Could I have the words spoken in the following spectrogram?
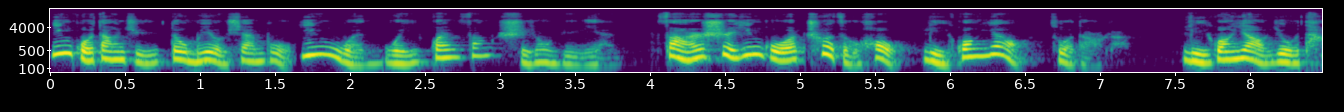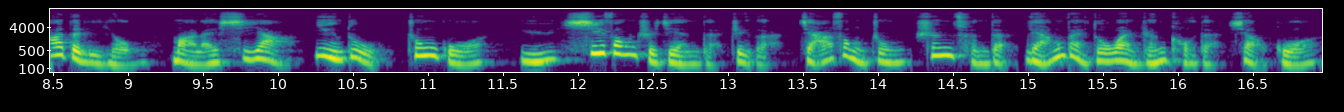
英国当局都没有宣布英文为官方使用语言，反而是英国撤走后，李光耀做到了。李光耀有他的理由：马来西亚、印度、中国与西方之间的这个夹缝中生存的两百多万人口的小国，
